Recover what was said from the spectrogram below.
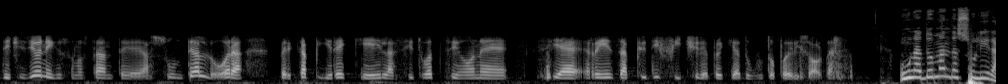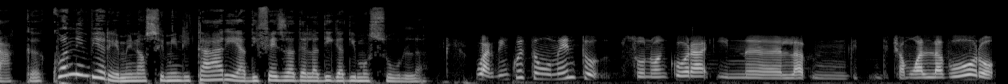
decisioni che sono state assunte allora per capire che la situazione si è resa più difficile per chi ha dovuto poi risolverla. Una domanda sull'Iraq. Quando invieremo i nostri militari a difesa della diga di Mosul? Guardi, in questo momento sono ancora in, eh, la, diciamo, al lavoro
